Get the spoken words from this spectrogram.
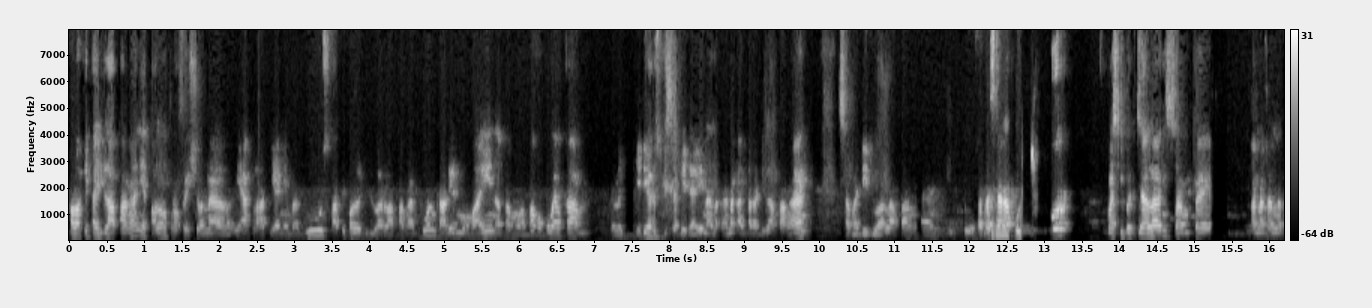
kalau kita di lapangan ya tolong profesional ya latihan yang bagus tapi kalau di luar lapangan pun kalian mau main atau mau apa kok welcome gitu loh. jadi harus bisa bedain anak-anak antara di lapangan sama di luar lapangan gitu sampai sekarang puji syukur masih berjalan sampai anak-anak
